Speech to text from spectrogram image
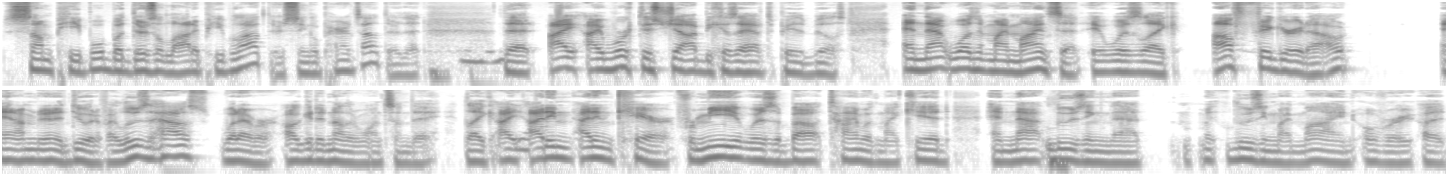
some people but there's a lot of people out there single parents out there that Mhm. that i i work this job because i have to pay the bills and that wasn't my mindset it was like i'll figure it out and i'm gonna do it if i lose the house whatever i'll get another one someday like i i didn't i didn't care for me it was about time with my kid and not losing that losing my mind over a,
